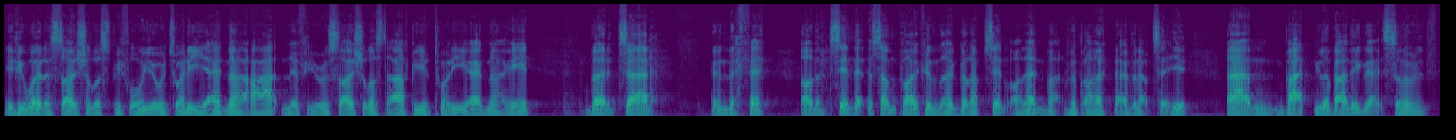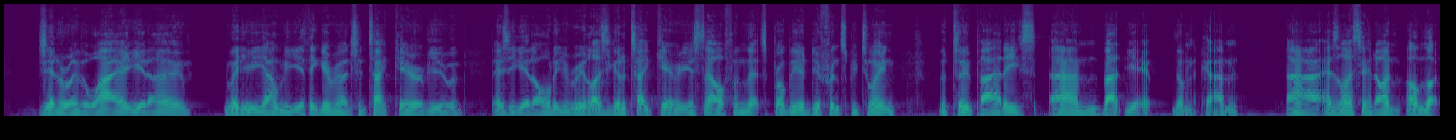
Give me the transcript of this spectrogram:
if you weren't a socialist before you were twenty, you had no heart, and if you were a socialist after you're twenty, you had no head. But uh, and I've said that to some folk and they got upset by that, but look, I haven't upset you. Um, but look, I think that's sort of generally the way, you know, when you're younger, you think everyone should take care of you. And as you get older, you realise you've got to take care of yourself. And that's probably a difference between the two parties. Um, but yeah, um, uh, as I said, I'm, I'm, not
